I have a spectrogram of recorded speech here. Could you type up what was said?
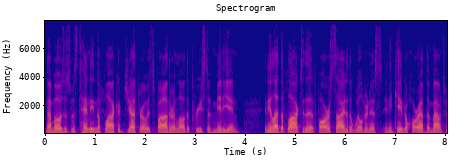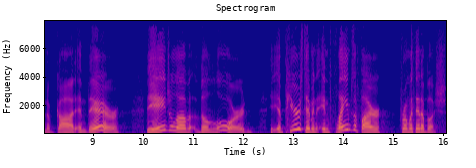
Now, Moses was tending the flock of Jethro, his father in law, the priest of Midian, and he led the flock to the far side of the wilderness, and he came to Horeb, the mountain of God. And there the angel of the Lord, he appears to him in, in flames of fire from within a bush.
